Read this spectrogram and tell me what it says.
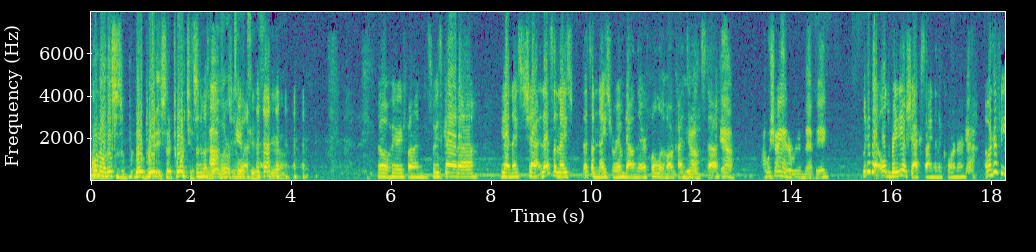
Oh no this is they're british they're torches. So those are torches, torches. yeah. Oh very fun. So he's got uh yeah nice chat. That's a nice that's a nice room down there full of all kinds yeah. of good stuff. Yeah. I wish i had a room that big Look at that old Radio Shack sign in the corner. Yeah. I wonder if he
